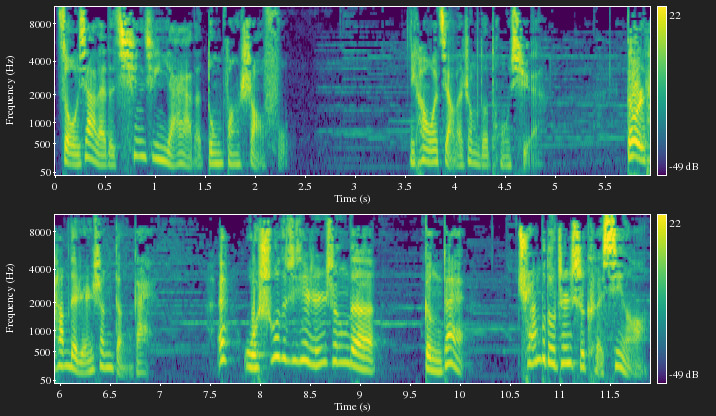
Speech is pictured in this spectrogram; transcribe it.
走下来的清清雅雅的东方少妇。你看我讲了这么多同学，都是他们的人生梗概。哎，我说的这些人生的梗概，全部都真实可信啊！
